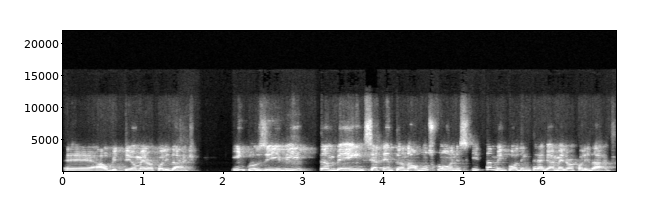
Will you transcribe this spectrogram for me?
é, a obter uma melhor qualidade. Inclusive, também se atentando a alguns clones que também podem entregar melhor qualidade.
